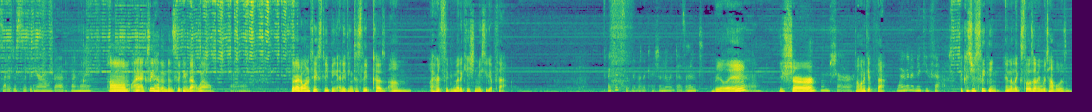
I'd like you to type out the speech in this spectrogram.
Excited to sleep in your own bed finally? Um, I actually haven't been sleeping that well, Oh. but I don't want to take sleeping anything to sleep because um, I heard sleeping medication makes you get fat. I take sleeping medication. No, it doesn't. Really? Yeah, You sure? I'm sure. I want to get fat Why would it make you fat? because you're sleeping and it like slows down your metabolism.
